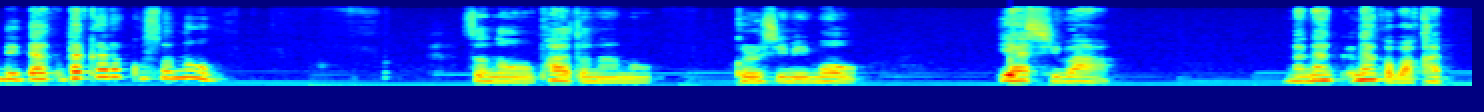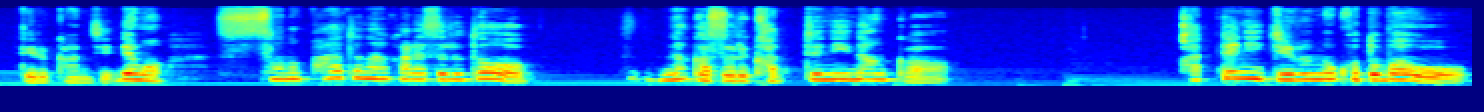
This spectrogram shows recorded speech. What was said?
で、だ、だからこその、そのパートナーの苦しみも、ヤシは、まあ、なんか、なんか分かってる感じ。でも、そのパートナーからすると、なんかそれ勝手になんか、勝手に自分の言葉を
